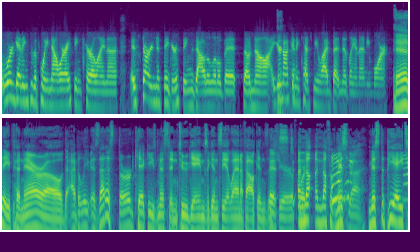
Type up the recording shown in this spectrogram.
we're getting to the point now where I think Carolina is starting to figure things out a little bit. So no, you're not going to catch me live betting Atlanta anymore. Eddie Piñeiro, I believe, is that his third kick he's missed in two games against the Atlanta Falcons this it's year? Enough, enough of this guy. Missed the PAT.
